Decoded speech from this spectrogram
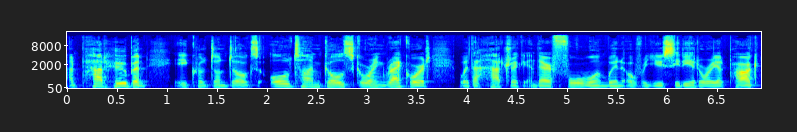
and Pat Hoban equalled Dundalk's all time goal scoring record with a hat trick in their 4 1 win over UCD at Oriel Park.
